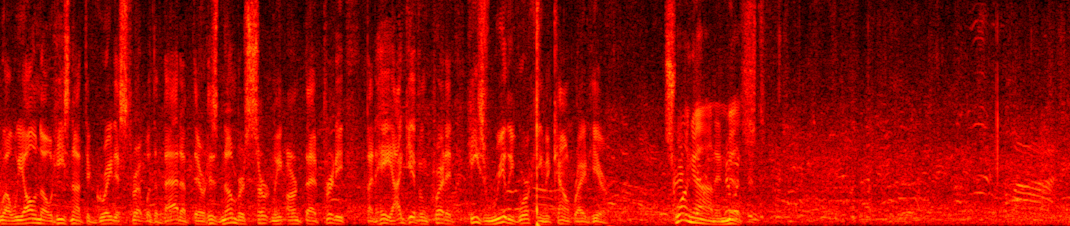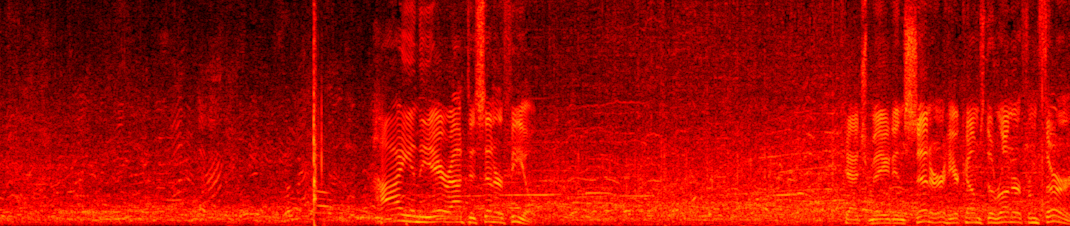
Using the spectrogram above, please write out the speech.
Well, we all know he's not the greatest threat with the bat up there. His numbers certainly aren't that pretty, but hey, I give him credit. He's really working the count right here. Swung on and missed. High in the air out to center field. Catch made in center. Here comes the runner from third.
